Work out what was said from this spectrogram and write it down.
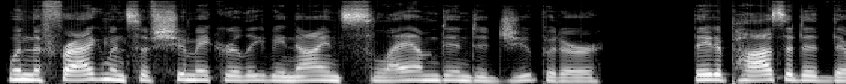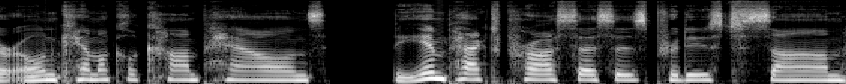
When the fragments of Shoemaker Levy 9 slammed into Jupiter, they deposited their own chemical compounds, the impact processes produced some,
